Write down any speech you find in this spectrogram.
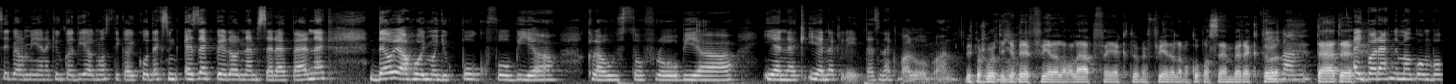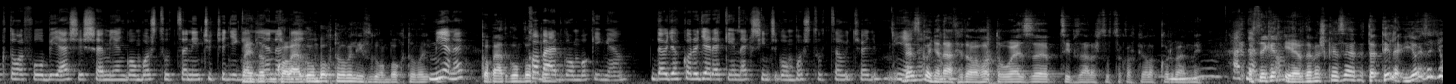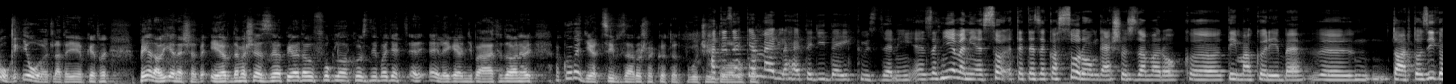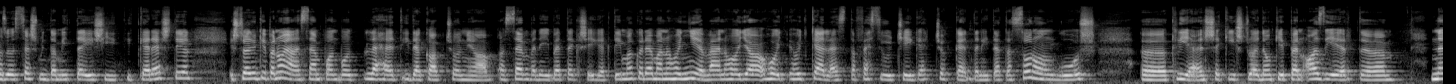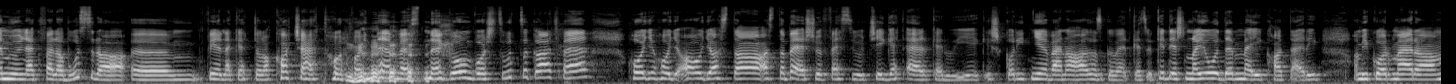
kritériumrendszerében, ami nekünk a diagnosztikai kódexünk, ezek például nem szerepelnek, de olyan, hogy mondjuk pókfóbia, klaustrofóbia, ilyenek, ilyenek léteznek valóban. Itt most volt Igen. egy félelem a lábfejektől, meg félelem a kopasz emberektől. Így van. Tehát, egy barátnőm a gomboktól fóbiás, és semmilyen gombos tudca nincs, úgyhogy igen, ilyenek. Kabátgomboktól, vagy liftgomboktól? Vagy Milyenek? Kabátgomboktól? Kabátgombok, igen. De hogy akkor a gyerekének sincs gombos tudca, úgyhogy ilyenek. De ez könnyen áthidalható, ez cipzáros tucakat kell akkor venni. Mm, hát ezt egyébként érdemes kezelni? Tehát tényleg, ja, ez egy jó, jó ötlet egyébként, hogy például ilyen esetben érdemes ezzel például foglalkozni, vagy egy, elég ennyibe áthidalni, hogy akkor vegyél cipzáros vagy kötött pulcsis Hát dolgokat. ezekkel meg lehet egy ideig küzdeni. Ezek nyilván ilyen, szor, tehát ezek a szorongásos zavarok uh, témakörébe uh, tartozik, az összes, mint amit te is itt, itt kerestél, és tulajdonképpen olyan szempontból lehet ide kapcsolni a, a szenvedélybetegségek témakörében, hogy nyilván, hogy, a, hogy, hogy kell ezt a feszültséget csökkenteni. Tehát a szorongós uh, kliensek is tulajdonképpen azért uh, nem ülnek fel a buszra, uh, félnek ettől a kacsától, vagy nem vesznek gombos cuccokat fel, hogy, hogy, hogy azt, a, azt a belső feszültséget elkerüljék. És akkor itt nyilván az, az következő kérdés, na jó, de melyik határig? Amikor már a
